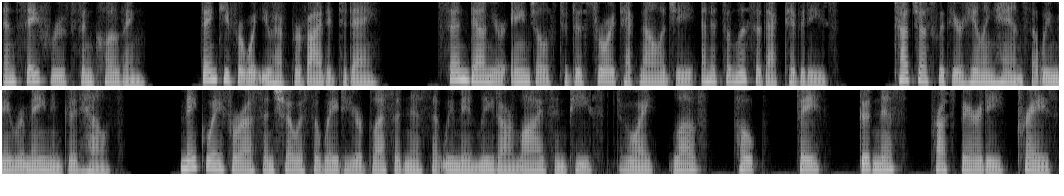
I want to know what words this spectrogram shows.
and safe roofs and clothing. Thank you for what you have provided today. Send down your angels to destroy technology and its illicit activities. Touch us with your healing hands that we may remain in good health. Make way for us and show us the way to your blessedness that we may lead our lives in peace, joy, love, hope, faith, goodness, prosperity, praise,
